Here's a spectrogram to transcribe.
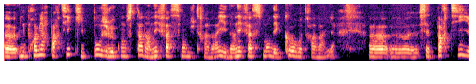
Euh, une première partie qui pose le constat d'un effacement du travail et d'un effacement des corps au travail. Euh, euh, cette partie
